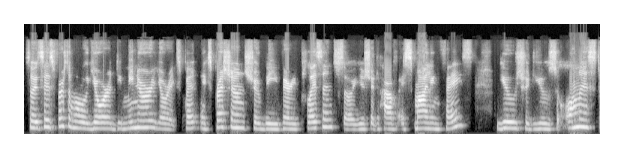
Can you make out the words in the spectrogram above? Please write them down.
So it says, first of all, your demeanor, your exp- expression should be very pleasant. So you should have a smiling face. You should use honest,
